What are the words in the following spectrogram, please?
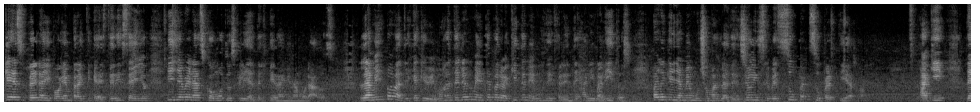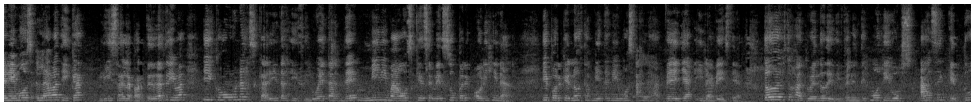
Que espera y pon en práctica este diseño y ya verás cómo tus clientes quedan enamorados. La misma batica que vimos anteriormente, pero aquí tenemos diferentes animalitos para que llame mucho más la atención y se ve súper, súper tierno. Aquí tenemos la batica lisa en la parte de arriba y con unas caritas y siluetas de Minnie Mouse que se ve súper original. Y por qué no, también tenemos a la Bella y la Bestia. Todos estos atuendos de diferentes motivos hacen que tú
